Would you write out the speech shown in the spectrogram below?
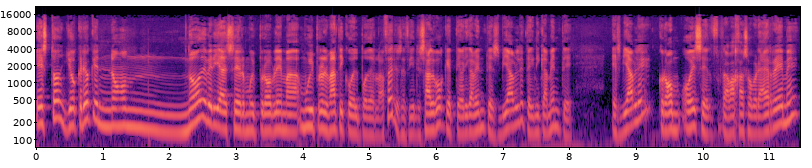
Esto yo creo que no, no debería ser muy, problema, muy problemático el poderlo hacer, es decir, es algo que teóricamente es viable, técnicamente es viable, Chrome OS trabaja sobre ARM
